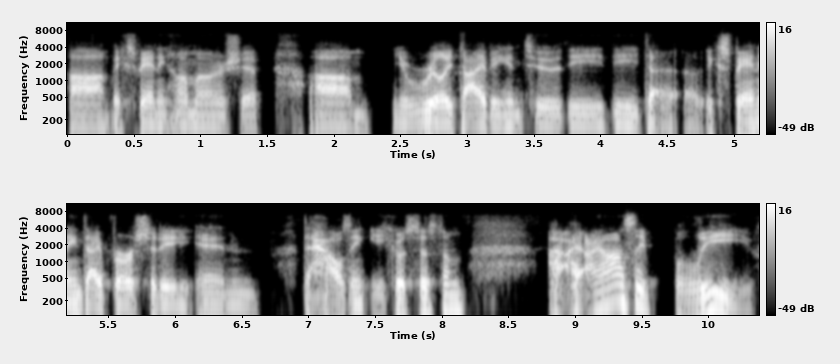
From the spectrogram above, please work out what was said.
um, expanding home ownership, um, you know, really diving into the the uh, expanding diversity in the housing ecosystem. I, I honestly believe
